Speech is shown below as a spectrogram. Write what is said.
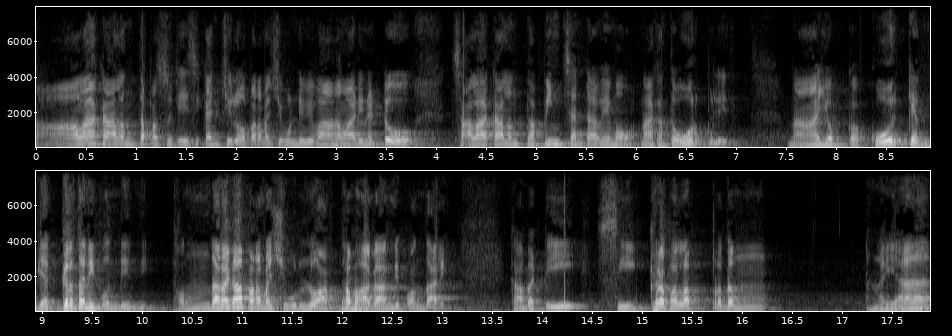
చాలా కాలం తపస్సు చేసి కంచిలో పరమశివుణ్ణి వివాహం ఆడినట్టు చాలా కాలం తప్పించంటావేమో నాకంత ఓర్పు లేదు. నా యొక్క కోరిక వ్యగ్రతని పొందింది. తొందరగా పరమశివుల్లో అర్ధభాగాన్ని పొందాలి. కాబట్టి శీఘ్రఫలప్రదం. అన్నయ్య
